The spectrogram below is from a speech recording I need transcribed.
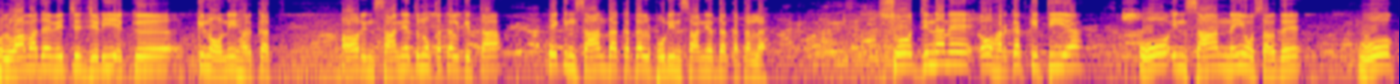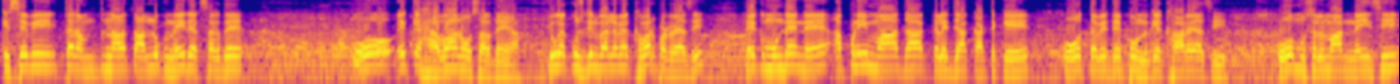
ਪੁਲਵਾਮਾ ਦੇ ਵਿੱਚ ਜਿਹੜੀ ਇੱਕ ਘਿਨੌਣੀ ਹਰਕਤ ਔਰ ਇਨਸਾਨੀਅਤ ਨੂੰ ਕਤਲ ਕੀਤਾ, ਇੱਕ ਇਨਸਾਨ ਦਾ ਕਤਲ, ਪੂਰੀ ਇਨਸਾਨੀਅਤ ਦਾ ਕਤਲ ਹੈ। ਸੋ ਜਿਨ੍ਹਾਂ ਨੇ ਉਹ ਹਰਕਤ ਕੀਤੀ ਆ, ਉਹ ਇਨਸਾਨ ਨਹੀਂ ਹੋ ਸਕਦੇ, ਉਹ ਕਿਸੇ ਵੀ ਧਰਮ ਨਾਲ ਤਾਲੁਕ ਨਹੀਂ ਰੱਖ ਸਕਦੇ, ਉਹ ਇੱਕ ਹੈਵਾਨ ਹੋ ਸਕਦੇ ਆ। ਕਿਉਂਕਿ ਕੁਝ ਦਿਨ ਪਹਿਲਾਂ ਮੈਂ ਖਬਰ ਪੜ ਰਿਹਾ ਸੀ, ਇੱਕ ਮੁੰਡੇ ਨੇ ਆਪਣੀ ਮਾਂ ਦਾ ਕਲੇਜਾ ਕੱਟ ਕੇ ਉਹ ਤਵੇ ਤੇ ਭੁੰਨ ਕੇ ਖਾ ਰਿਹਾ ਸੀ। ਉਹ ਮੁਸਲਮਾਨ ਨਹੀਂ ਸੀ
